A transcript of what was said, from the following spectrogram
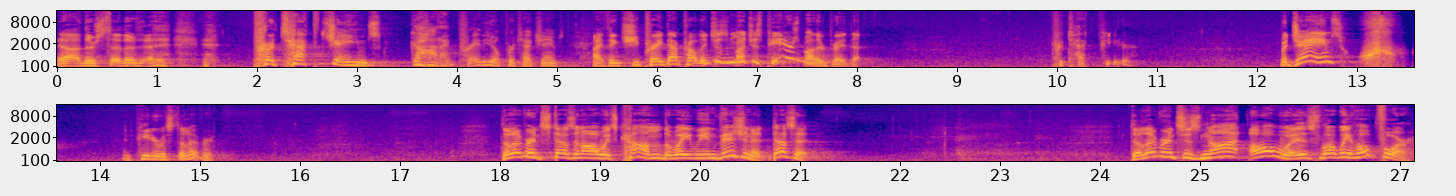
Uh, there's, uh, there's uh, protect James. God, I pray that you'll protect James. I think she prayed that probably just as much as Peter's mother prayed that. Protect Peter. But James, whew, and Peter was delivered. Deliverance doesn't always come the way we envision it, does it? Deliverance is not always what we hope for.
